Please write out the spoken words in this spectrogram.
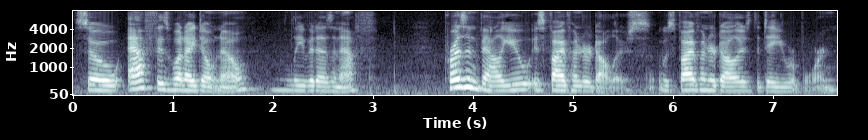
So F is what I don't know. Leave it as an F. Present value is $500. It was $500 the day you were born.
